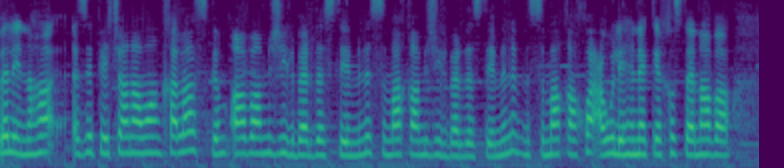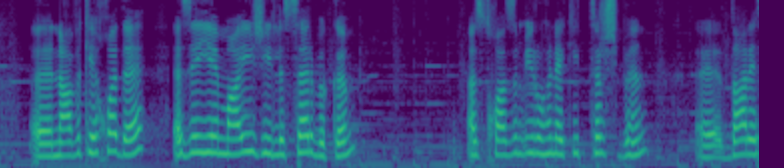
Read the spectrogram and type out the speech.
Belê niha ez ê pêçana wan xelas kim, ava min jî li ber destê min e, simaqa min jî li ber destê min e. Min simaqa xwe ewilê hinekê xiste nava e, navikê xwe de. Ez ê yê mayî jî li ser bikim. Ez dixwazim îro hinekî tirş bin. Darê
